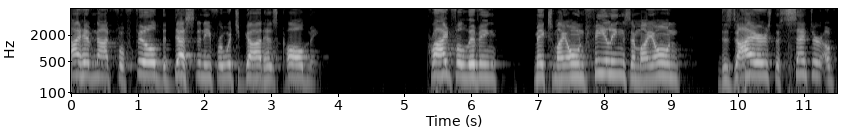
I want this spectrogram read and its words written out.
I have not fulfilled the destiny for which God has called me. Prideful living makes my own feelings and my own desires the center of,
